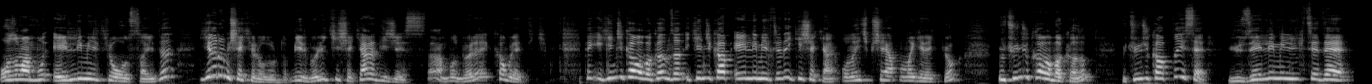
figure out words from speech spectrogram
O zaman bu 50 mililitre olsaydı yarım şeker olurdu. 1 bölü 2 şeker diyeceğiz. Tamam bunu böyle kabul ettik. Peki ikinci kaba bakalım. Zaten ikinci kap 50 mililitrede 2 şeker. Ona hiçbir şey yapmama gerek yok. Üçüncü kaba bakalım. Üçüncü kapta ise 150 mililitrede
